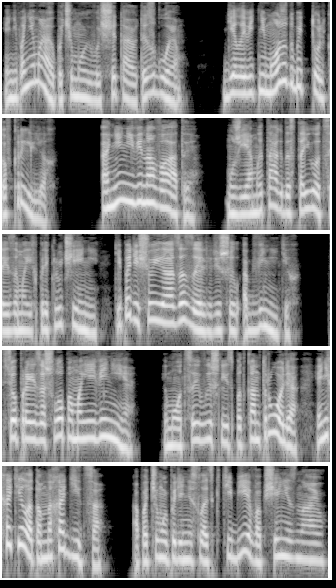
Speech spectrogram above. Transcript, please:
Я не понимаю, почему его считают изгоем. Дело ведь не может быть только в крыльях. Они не виноваты. Мужьям и так достается из-за моих приключений. Теперь еще и Азазель решил обвинить их. Все произошло по моей вине. Эмоции вышли из-под контроля. Я не хотела там находиться. А почему перенеслась к тебе, вообще не знаю.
